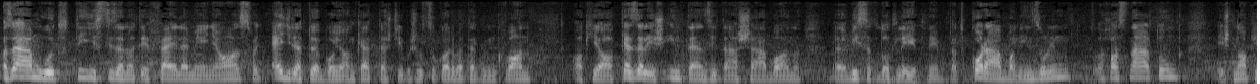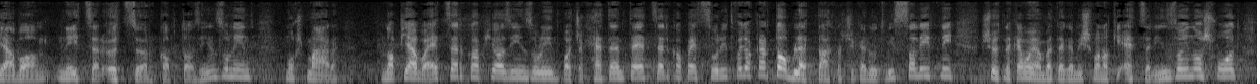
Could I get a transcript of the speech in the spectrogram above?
az elmúlt 10-15 év fejleménye az, hogy egyre több olyan kettes típusú cukorbetegünk van, aki a kezelés intenzitásában vissza tudott lépni. Tehát korábban inzulin használtunk, és napjában négyszer-ötször kapta az inzulint, most már napjában egyszer kapja az inzulint, vagy csak hetente egyszer kap egy szurit, vagy akár tablettákra sikerült visszalépni, sőt nekem olyan betegem is van, aki egyszer inzulinos volt,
